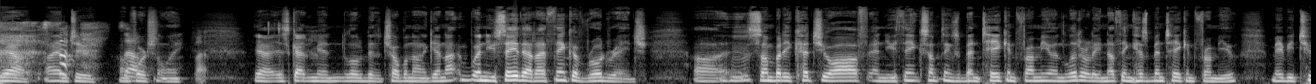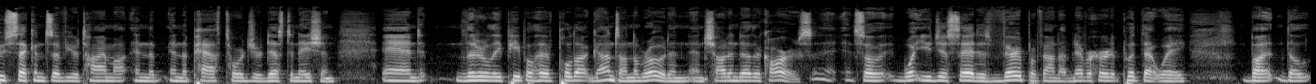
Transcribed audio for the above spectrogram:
Yeah so, i am too unfortunately. so, but yeah, it's gotten me in a little bit of trouble now and again. I, when you say that, I think of road rage. Uh, mm-hmm. Somebody cuts you off, and you think something's been taken from you, and literally nothing has been taken from you. Maybe two seconds of your time in the in the path towards your destination, and literally people have pulled out guns on the road and, and shot into other cars. And so what you just said is very profound. I've never heard it put that way. But the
